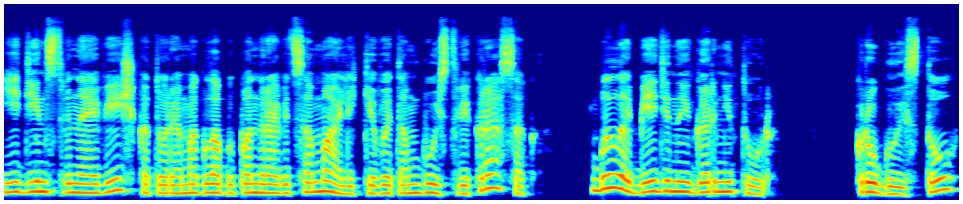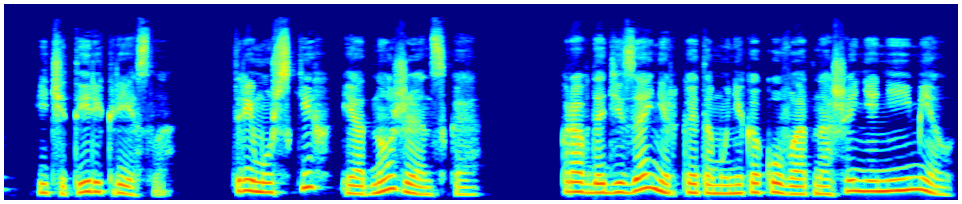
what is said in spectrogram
Единственная вещь, которая могла бы понравиться Малике в этом буйстве красок, был обеденный гарнитур. Круглый стол и четыре кресла. Три мужских и одно женское. Правда, дизайнер к этому никакого отношения не имел.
